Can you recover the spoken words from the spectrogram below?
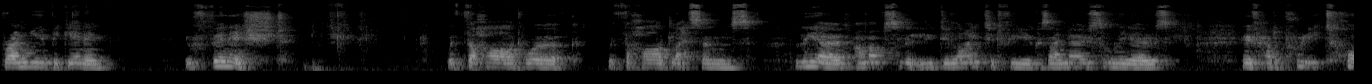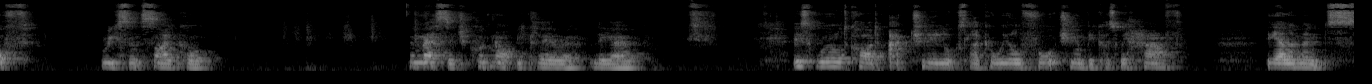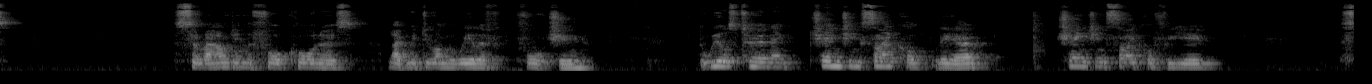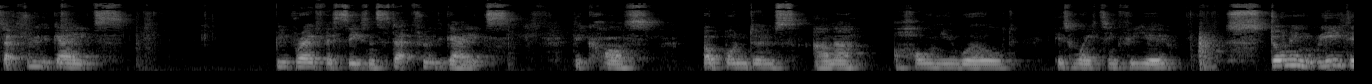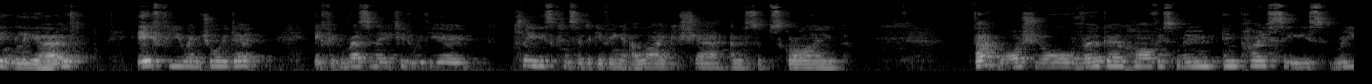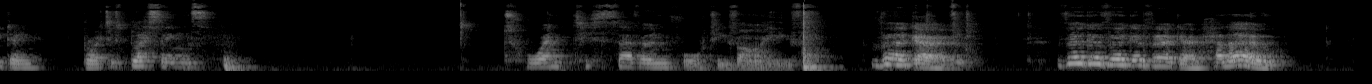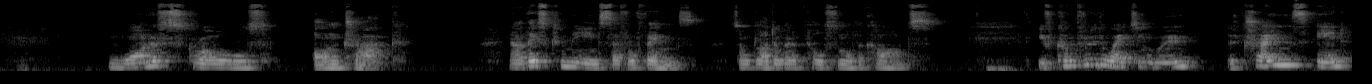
brand new beginning. You're finished with the hard work, with the hard lessons. Leo, I'm absolutely delighted for you because I know some Leos who've had a pretty tough recent cycle. The message could not be clearer, Leo. This world card actually looks like a wheel of fortune because we have the elements surrounding the four corners like we do on the wheel of fortune. The wheel's turning, changing cycle, Leo. Changing cycle for you. Step through the gates. Be brave this season. Step through the gates because abundance and a, a whole new world is waiting for you. Stunning reading, Leo. If you enjoyed it, if it resonated with you, please consider giving it a like, a share and a subscribe. That was your Virgo Harvest Moon in Pisces reading. Brightest Blessings. 2745. Virgo. Virgo, Virgo, Virgo. Hello. One of Scrolls on track. Now this can mean several things, so I'm glad I'm going to pull some other cards. You've come through the waiting room the train's in,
